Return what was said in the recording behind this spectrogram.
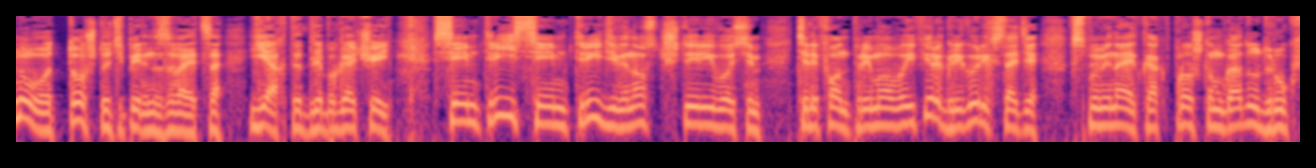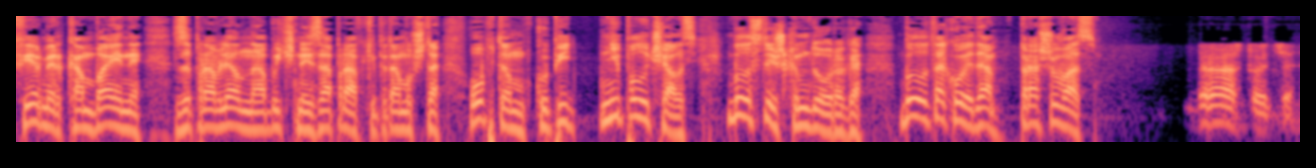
Ну, вот то, что теперь называется яхты для богачей. 7373948, телефон прямого эфира. Григорий, кстати, вспоминает, как в прошлом году друг фермер комбайны заправлял на обычные заправки, потому что оптом купить не получалось. Было слишком дорого. Было такое, да. Прошу вас. Здравствуйте.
